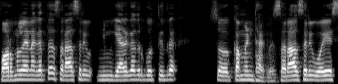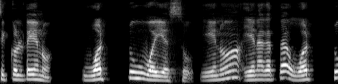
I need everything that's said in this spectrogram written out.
ಫಾರ್ಮುಲಾ ಏನಾಗುತ್ತೆ? ಸರಾಸರಿ ನಿಮ್ಗೆ ಯಾರಿಗಾದ್ರೂ ಗೊತ್ತಿದ್ರೆ ಸೊ ಕಮೆಂಟ್ ಹಾಕ್ರಿ. ಸರಾಸರಿ ವಯಸ್ಸು ಈಕ್ವಲ್ ಟು ಏನು? ಒಟ್ಟು ವಯಸ್ಸು. ಏನು? ಏನಾಗತ್ತ? ಒಟ್ಟು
